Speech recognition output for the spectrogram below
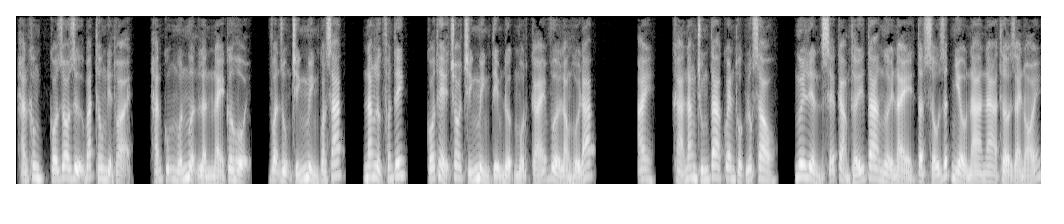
hắn không có do dự bắt thông điện thoại, hắn cũng muốn mượn lần này cơ hội, vận dụng chính mình quan sát, năng lực phân tích, có thể cho chính mình tìm được một cái vừa lòng hồi đáp. Ai, khả năng chúng ta quen thuộc lúc sau, ngươi liền sẽ cảm thấy ta người này tật xấu rất nhiều na na thở dài nói.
